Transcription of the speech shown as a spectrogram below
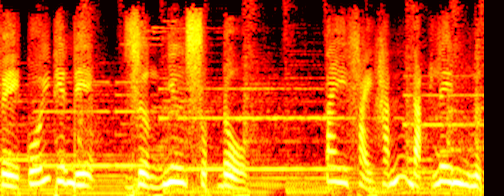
về cuối thiên địa, dường như sụp đổ. Tay phải hắn đặt lên ngực.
